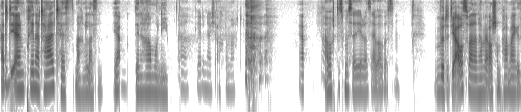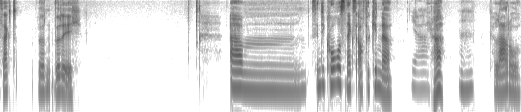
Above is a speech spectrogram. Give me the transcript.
Hattet ihr einen Pränataltest machen lassen? Ja, den Harmonie. Ah, ja, den habe ich auch gemacht. Ja. Aber auch das muss ja jeder selber wissen. Würdet ihr auswandern, haben wir auch schon ein paar Mal gesagt, würden, würde ich. Ähm, sind die Koro-Snacks auch für Kinder? Ja. Ja, Mhm. claro.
